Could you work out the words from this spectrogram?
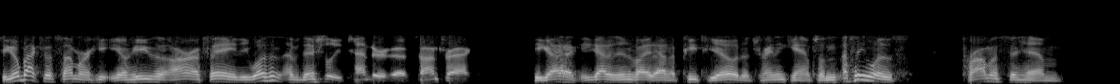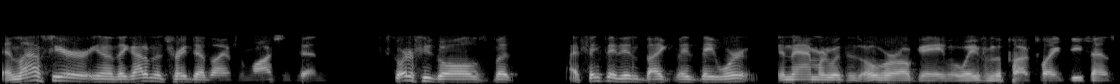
to go back to the summer, he you know he's an RFA and he wasn't initially tendered a contract. He got a, he got an invite on a PTO to training camp, so nothing was promised to him. And last year, you know, they got him the trade deadline from Washington. He scored a few goals, but I think they didn't like they they weren't enamored with his overall game away from the puck, playing defense.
